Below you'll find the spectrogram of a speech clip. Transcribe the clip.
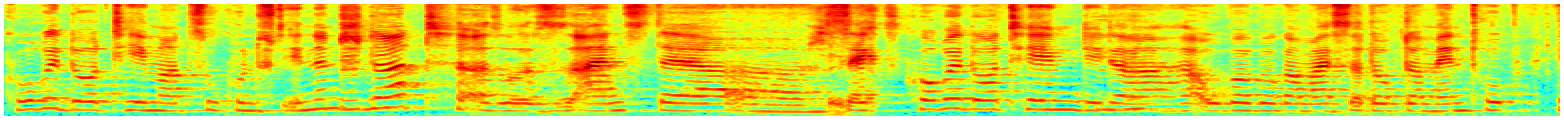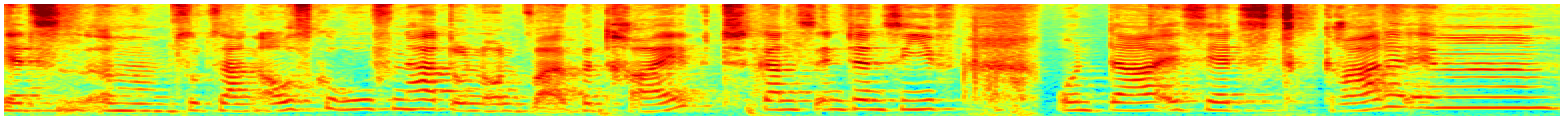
Korridorthema Zukunft Innenstadt. Mhm. Also es ist eins der äh, sechs. sechs Korridorthemen, die mhm. der Herr Oberbürgermeister Dr. Mentrup jetzt ähm, sozusagen ausgerufen hat und, und betreibt ganz intensiv. Und da ist jetzt gerade im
